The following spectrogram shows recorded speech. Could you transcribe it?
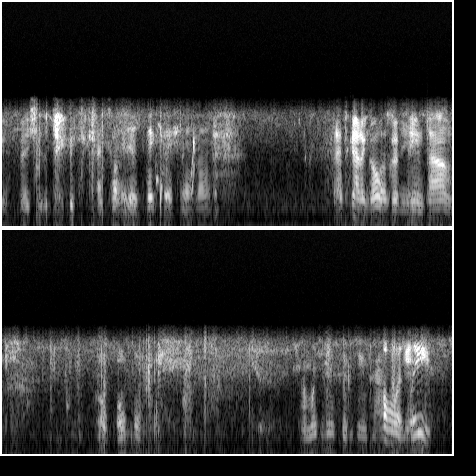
fucking fish is big. I told you there's big fish in it, man. That's gotta go 15 pounds. Oh, oh, oh. How much is 15 pounds? Oh, at least.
